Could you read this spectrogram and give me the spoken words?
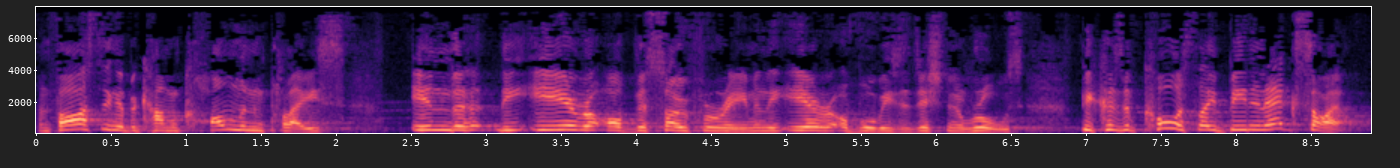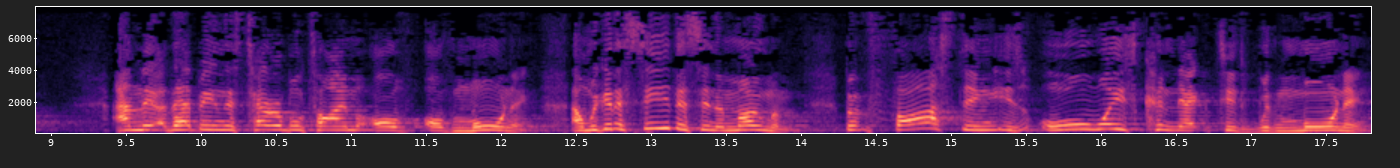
and fasting had become commonplace in the, the era of the Sopherim, in the era of all these additional rules, because of course they'd been in exile. And there, there being this terrible time of, of mourning. And we're going to see this in a moment. But fasting is always connected with mourning.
